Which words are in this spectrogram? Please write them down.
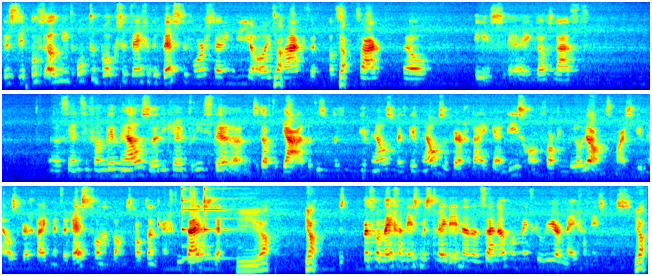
Dus je hoeft ook niet op te boksen tegen de beste voorstelling die je ooit Ja. maakte. Dat Ja. vaak wel is. Eh, ik las laatst een recensie van Wim Helzen, die kreeg drie sterren. Toen dacht ik, ja, dat is omdat je Wim Helzen met Wim Helzen vergelijkt. En die is gewoon fucking briljant. Maar als je Wim Helzen vergelijkt met de rest van het landschap, dan krijgt hij vijf sterren. Ja, ja, Dus een soort van mechanismes treden in en dat zijn ook wel mid-career mechanismes. ja,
